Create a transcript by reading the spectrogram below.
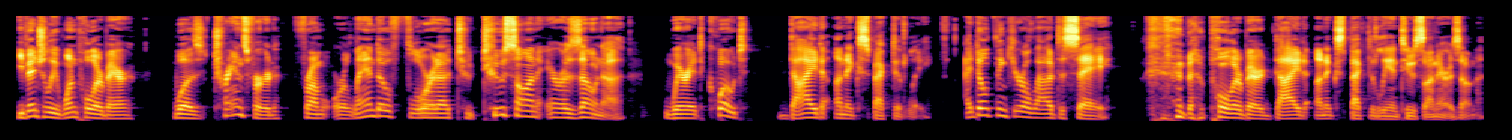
eventually one polar bear was transferred from Orlando, Florida to Tucson, Arizona, where it, quote, died unexpectedly. I don't think you're allowed to say that a polar bear died unexpectedly in Tucson, Arizona.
